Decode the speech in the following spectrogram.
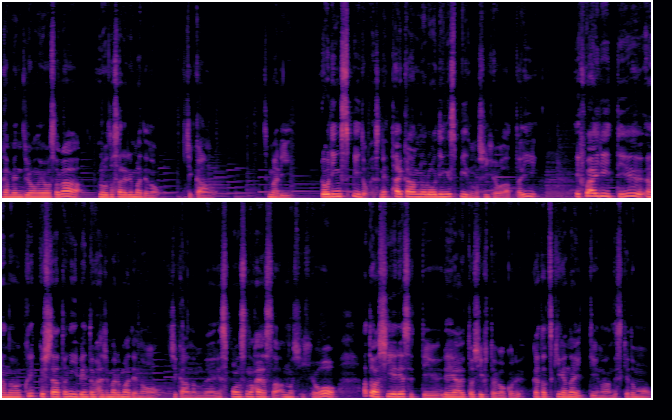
画面上の要素がロードされるまでの時間、つまり、ローディングスピードですね。体感のローディングスピードの指標だったり、FID っていうあのクリックした後にイベントが始まるまでの時間なので、レスポンスの速さの指標を、あとは CLS っていうレイアウトシフトが起こる、ガタつきがないっていうのなんですけども、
